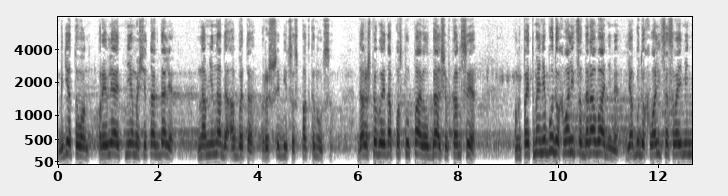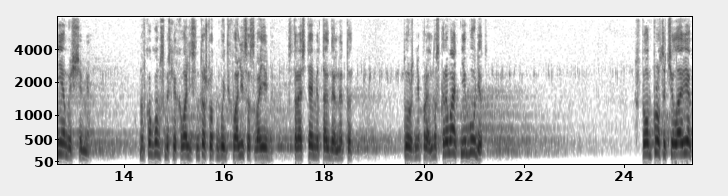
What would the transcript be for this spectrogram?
Где-то он проявляет немощь и так далее. Нам не надо об это расшибиться, споткнуться. Даже что говорит апостол Павел дальше, в конце. Он говорит, поэтому я не буду хвалиться дарованиями, я буду хвалиться своими немощами. Ну, в каком смысле хвалиться? Не то, что он будет хвалиться своими страстями и так далее. Но это тоже неправильно. Но скрывать не будет. Что он просто человек,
